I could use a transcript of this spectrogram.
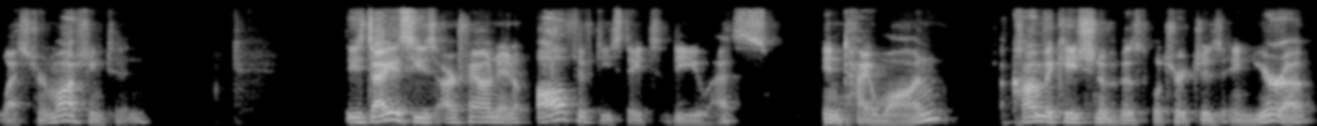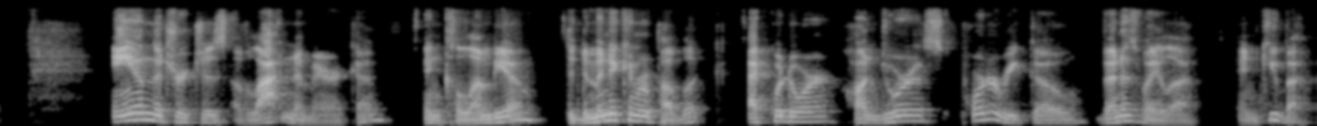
Western Washington. These dioceses are found in all 50 states of the US, in Taiwan, a convocation of Episcopal churches in Europe, and the churches of Latin America, in Colombia, the Dominican Republic, Ecuador, Honduras, Puerto Rico, Venezuela, and Cuba.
